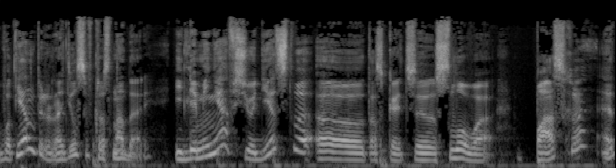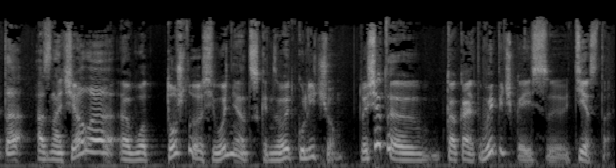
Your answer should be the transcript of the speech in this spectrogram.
вот я, например, родился в Краснодаре. И для меня все детство, э, так сказать, слово Пасха это означало э, вот то, что сегодня, так сказать, называют куличом. То есть это какая-то выпечка из э, теста.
